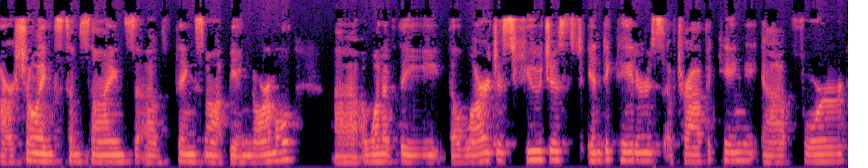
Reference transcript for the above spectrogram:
are showing some signs of things not being normal. Uh, one of the, the largest, hugest indicators of trafficking uh, for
